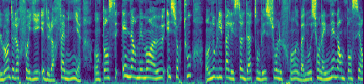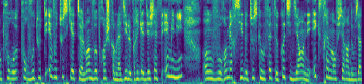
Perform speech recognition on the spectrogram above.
loin de leur foyer et de leur famille. On pense énormément à eux et surtout on n'oublie pas les soldats tombés sur le front. Et ben nous aussi on a une énorme pensée hein, pour eux, pour vous toutes et vous tous qui êtes loin de vos proches, comme l'a dit le brigadier chef Émilie. On vous remercie de tout ce que vous faites au quotidien. On est extrêmement fiers hein, de vous accompagner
